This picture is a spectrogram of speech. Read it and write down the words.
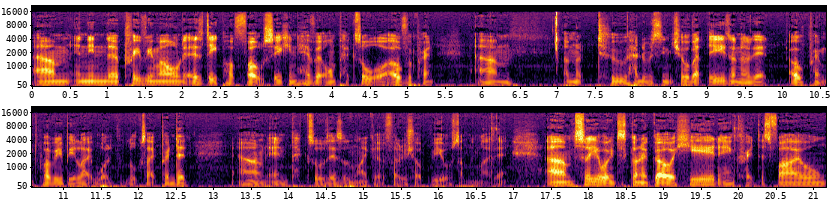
Um, and then the preview mode is default so you can have it on pixel or overprint. Um, I'm not too 100% sure about these. I know that overprint will probably be like what it looks like printed, um, and pixels as in like a Photoshop view or something like that. Um, so yeah, we're just gonna go ahead and create this file,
